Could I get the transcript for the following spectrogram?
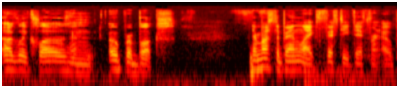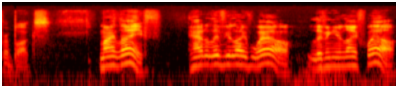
ugly clothes and Oprah books. There must have been like 50 different Oprah books. My life. How to live your life well. Living your life well.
